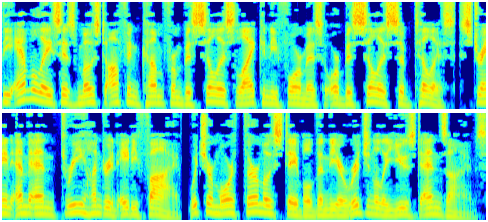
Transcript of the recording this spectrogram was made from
The amylases most often come from Bacillus licheniformis or Bacillus subtilis strain MN 385, which are more thermostable than the originally used enzymes.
